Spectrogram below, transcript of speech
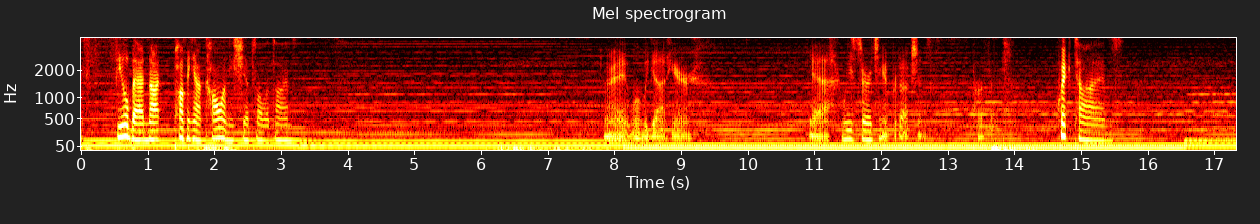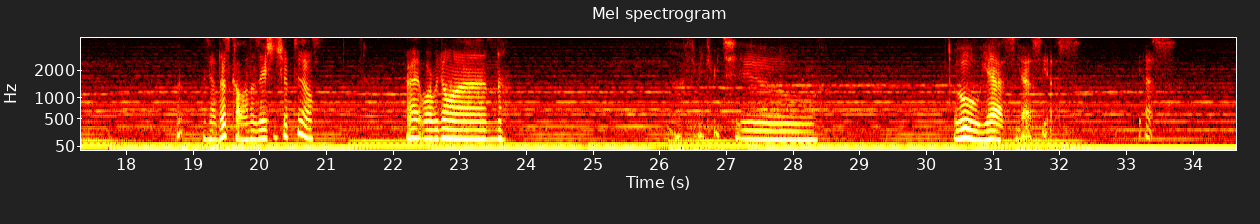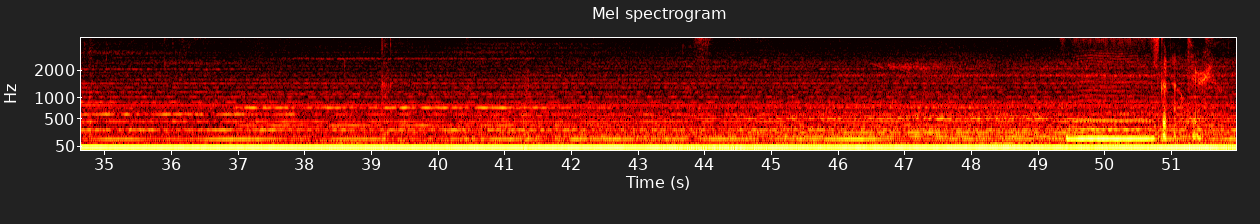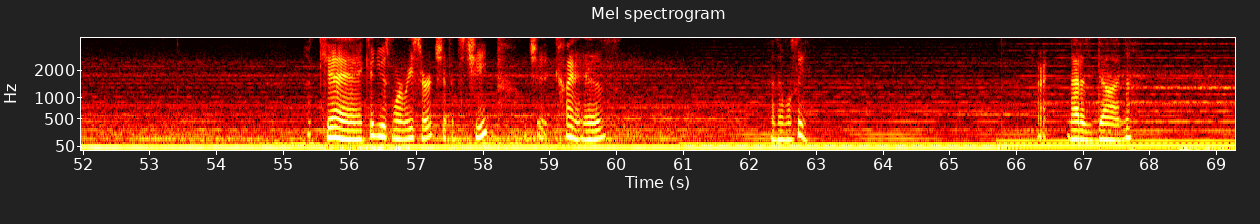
I feel bad not pumping out colony ships all the time. Alright, what we got here? Yeah, research and production. Perfect. Quick times. We got this colonization ship too. Alright, where are we going? 332. Ooh, yes, yes, yes. Yes. Okay, could use more research if it's cheap, which it kind of is. And then we'll see. Alright, that is done.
